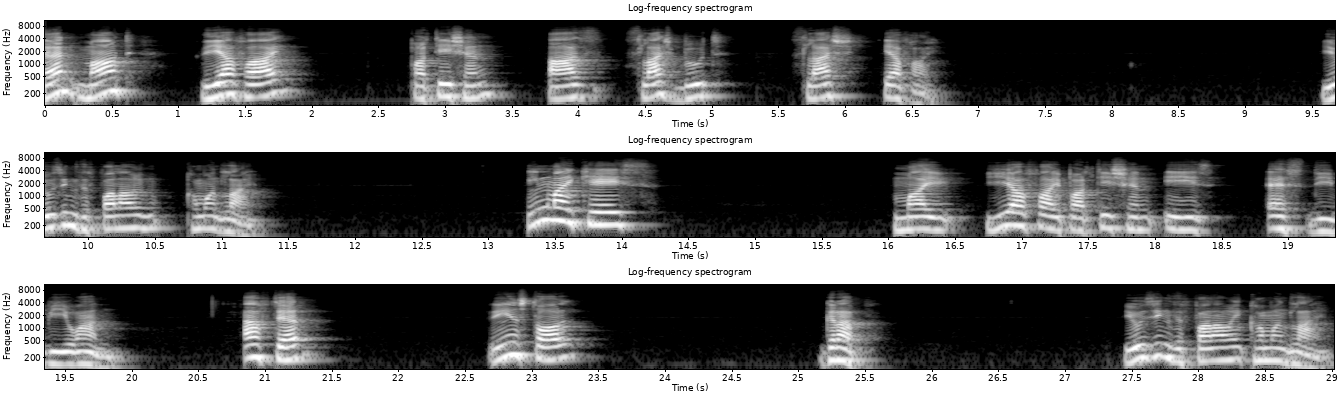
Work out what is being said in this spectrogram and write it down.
Then mount the EFI partition as slash boot slash EFI using the following command line. In my case, my EFI partition is SDB1. After, reinstall grub using the following command line.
